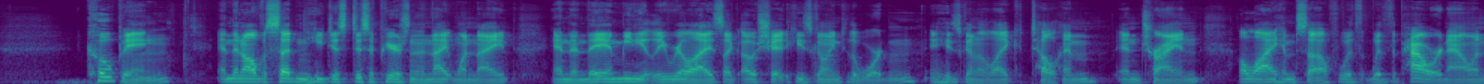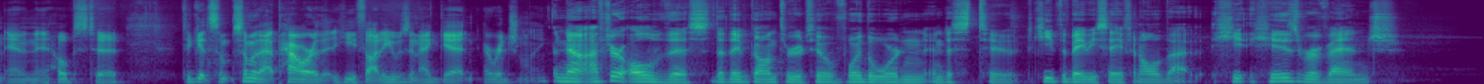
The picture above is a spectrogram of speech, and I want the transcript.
coping. And then all of a sudden, he just disappears in the night one night and then they immediately realize like oh shit he's going to the warden and he's gonna like tell him and try and ally himself with with the power now, and and in hopes to to get some some of that power that he thought he was going to get originally. Now, after all of this that they've gone through to avoid the warden and just to keep the baby safe and all of that, he, his revenge,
